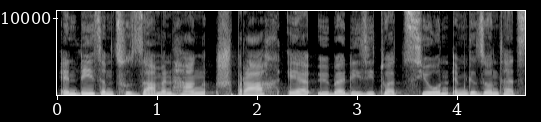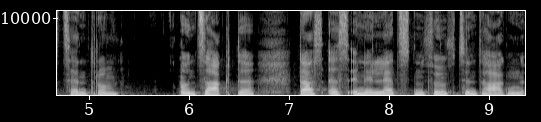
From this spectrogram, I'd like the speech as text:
In diesem Zusammenhang sprach er über die Situation im Gesundheitszentrum und sagte, dass es in den letzten 15 Tagen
